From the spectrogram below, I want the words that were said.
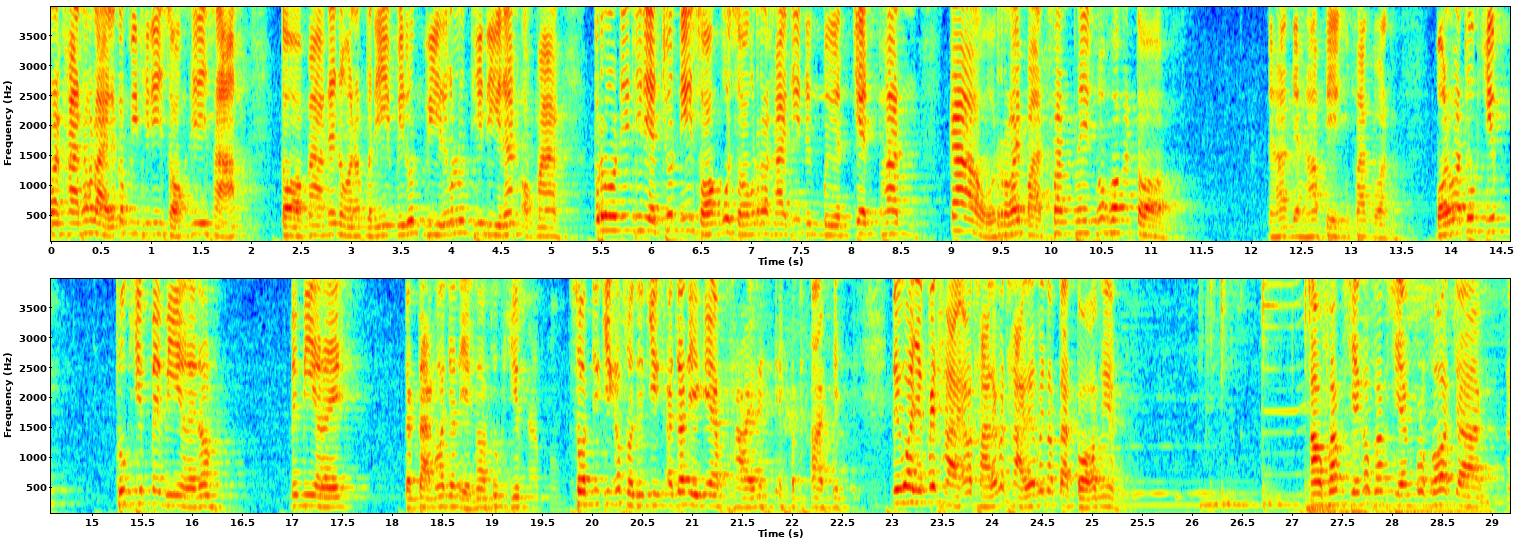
ราคาเท่าไหร่ แล้วก็มี TD2 TD3 ต่อมาแน่นอนนะตอนนี้มีรุ่น V แล้วก็รุ่น TD นะออกมา โปรดีทีเด็ดชุดนี้2คูณ2ราคาที่ 17,900 บาทฟังเพลงเพราะๆกันต่อนะฮะเดี๋ยวหาเพลงฟังก่อน บอกเลยว่าทุกคลิป ทุกคลิปไม่มีอะไรเนาะไม่มีอะไรต่างๆเนาะอาจารย์เอกเนาะทุกคลิปครับผม สดจริงๆครับสดจริงๆอาจารย์เอกแอบถ่ายเลยแอบถ่ายนึกว่ายังไม่ถ่ายเอาถ่ายแล้วก็ถ่ายเลยไม่ต้องตัดต่อเนี่ยเอาฟังเสียงก็ฟังเสียงเพราะจากอ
